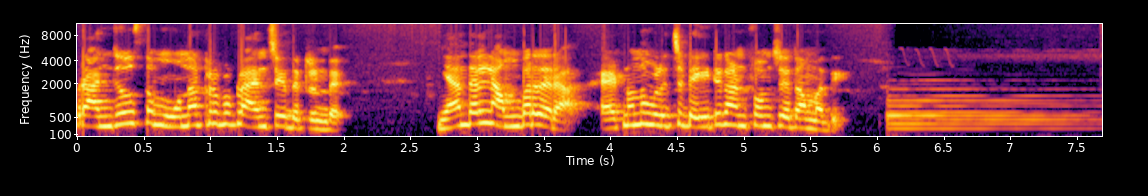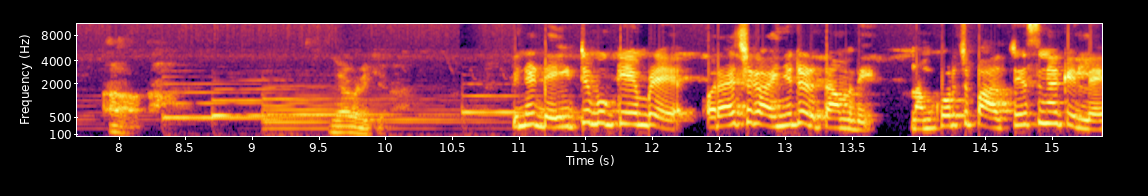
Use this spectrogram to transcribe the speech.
ഒരു അഞ്ചു ദിവസത്തെ മൂന്നാം ട്രിപ്പ് പ്ലാൻ ചെയ്തിട്ടുണ്ട്. ഞാൻ എന്തായാലും നമ്പർ തരാം. ഏട്ടനൊന്ന് വിളിച്ച് ഡേറ്റ് കൺഫേം ചെയ്താൽ മതി. ഞാൻ വിളിക്കാം. പിന്നെ ഡേറ്റ് ബുക്ക് ചെയ്യുമ്പോഴേ ഒരാഴ്ച കഴിഞ്ഞിട്ട് എടുത്താൽ മതി. നമുക്ക് കുറച്ച് പർച്ചേസിംഗ് ഒക്കെ ഇല്ലേ?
